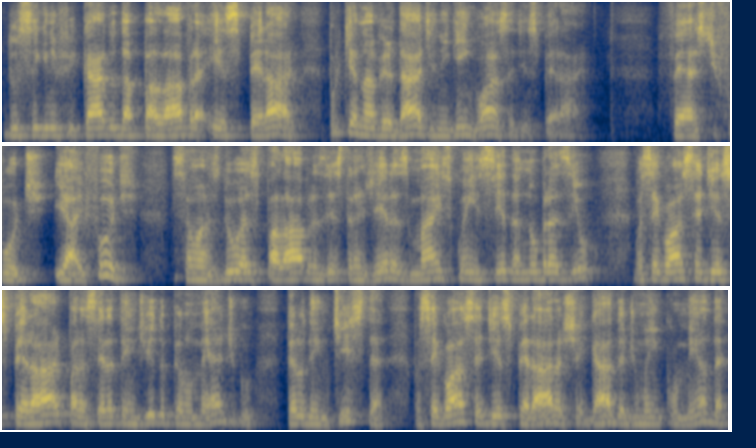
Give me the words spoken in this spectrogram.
do significado da palavra esperar, porque na verdade ninguém gosta de esperar. Fast food e iFood são as duas palavras estrangeiras mais conhecidas no Brasil. Você gosta de esperar para ser atendido pelo médico, pelo dentista? Você gosta de esperar a chegada de uma encomenda?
